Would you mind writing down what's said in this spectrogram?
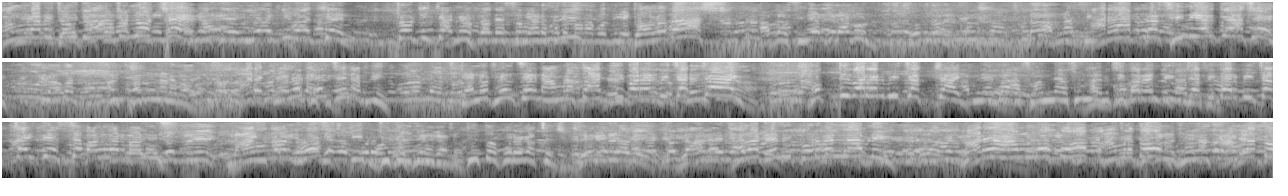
সংগ্রামী যৌথ মঞ্চ লড়ছে কি পাচ্ছেন চটি চাকরি আপনাদের সিনিয়রের সাথে কথা বলতে দলদাস আপনার সিনিয়রকে রাখুন আরে আপনার সিনিয়র কে আছেন? আরে কেন আপনি? কেন আমরা তো আর্থিকরের বিচার চাই। বিচার চাই। আপনি একবার সামনে আসুন আর্থিকরের নির্যাতিতার বিচার চাইতে এসছে বাংলার মানুষ। ভাস্কর ঘোষ জুতো পড়ে গেছে? খেলা ঠেলি করবেন না আপনি? আরে আমরা তো আমরা তো আমরা তো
